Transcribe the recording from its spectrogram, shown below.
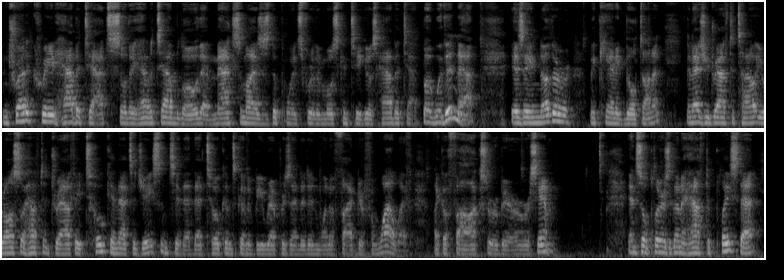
and try to create habitats so they have a tableau that maximizes the points for their most contiguous habitat. But within that is another mechanic built on it. And as you draft a tile, you also have to draft a token that's adjacent to that. That token is going to be represented in one of five different wildlife, like a fox or a bear or a salmon. And so players are going to have to place that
